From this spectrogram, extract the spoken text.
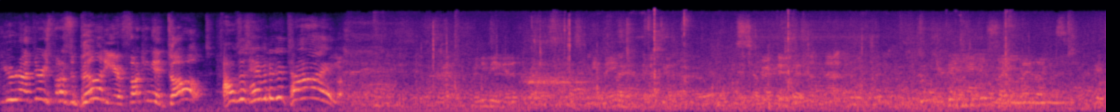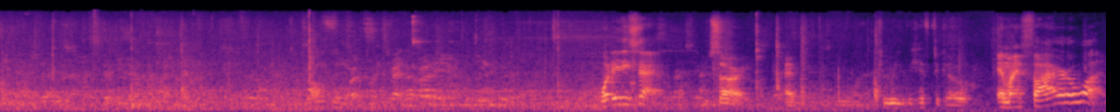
You're not their responsibility. You're a fucking adult. I was just having a good time. What did he say? I'm sorry. I, can we, we have to go. Am I fired or what?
